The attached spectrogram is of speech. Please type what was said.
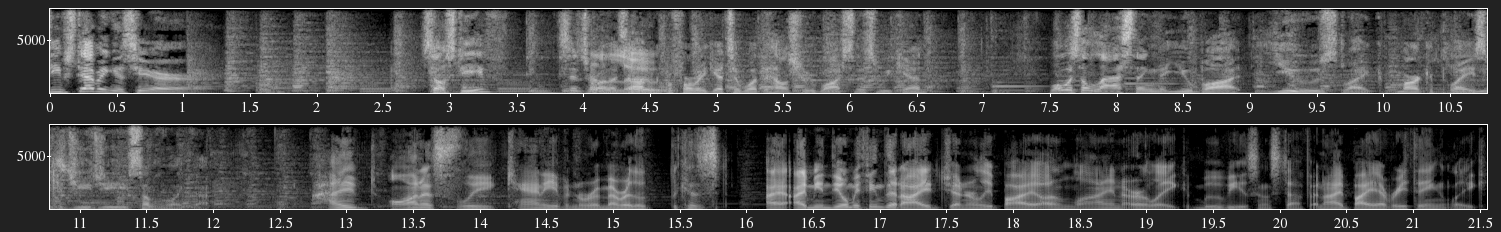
Steve Stebbing is here. So, Steve, since we're on the topic, before we get to what the hell should we watch this weekend, what was the last thing that you bought used, like Marketplace, Kijiji, something like that? I honestly can't even remember the because I I mean the only thing that I generally buy online are like movies and stuff, and I buy everything like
